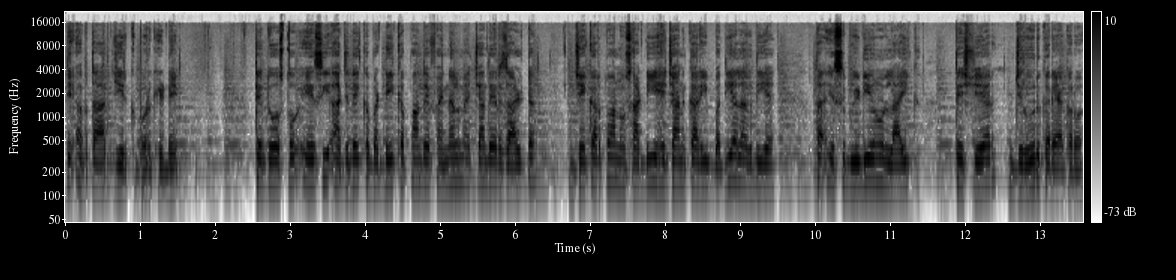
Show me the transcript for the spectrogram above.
ਤੇ ਅਵਤਾਰ ਜੀਰਕਪੁਰ ਖੇਡੇ। ਤੇ ਦੋਸਤੋ, ਇਹ ਸੀ ਅੱਜ ਦੇ ਕਬੱਡੀ ਕੱਪਾਂ ਦੇ ਫਾਈਨਲ ਮੈਚਾਂ ਦੇ ਰਿਜ਼ਲਟ। ਜੇਕਰ ਤੁਹਾਨੂੰ ਸਾਡੀ ਇਹ ਜਾਣਕਾਰੀ ਵਧੀਆ ਲੱਗਦੀ ਹੈ, ਤਾਂ ਇਸ ਵੀਡੀਓ ਨੂੰ ਲਾਈਕ ਤੇ ਸ਼ੇਅਰ ਜ਼ਰੂਰ ਕਰਿਆ ਕਰੋ।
